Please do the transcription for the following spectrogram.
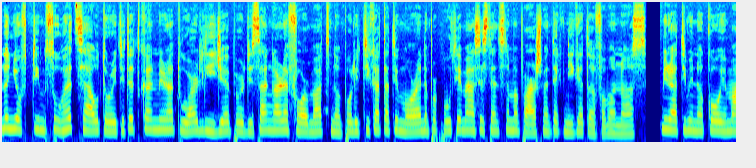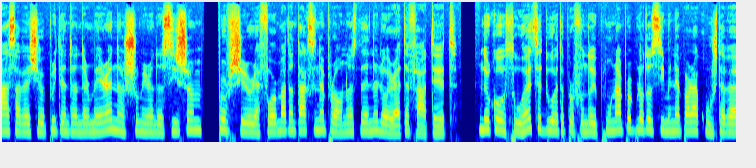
Në njoftim thuhet se autoritetet kanë miratuar ligje për disa nga reformat në politikat tatimore në përputhje me asistencën e mëparshme teknike të FMN-së. Miratimi në kohë i masave që priten të ndërmerren është shumë i rëndësishëm, përfshirë reformat në taksën e pronës dhe në lojërat e fatit. Ndërkohë thuhet se duhet të përfundojë puna për plotësimin e parakushteve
